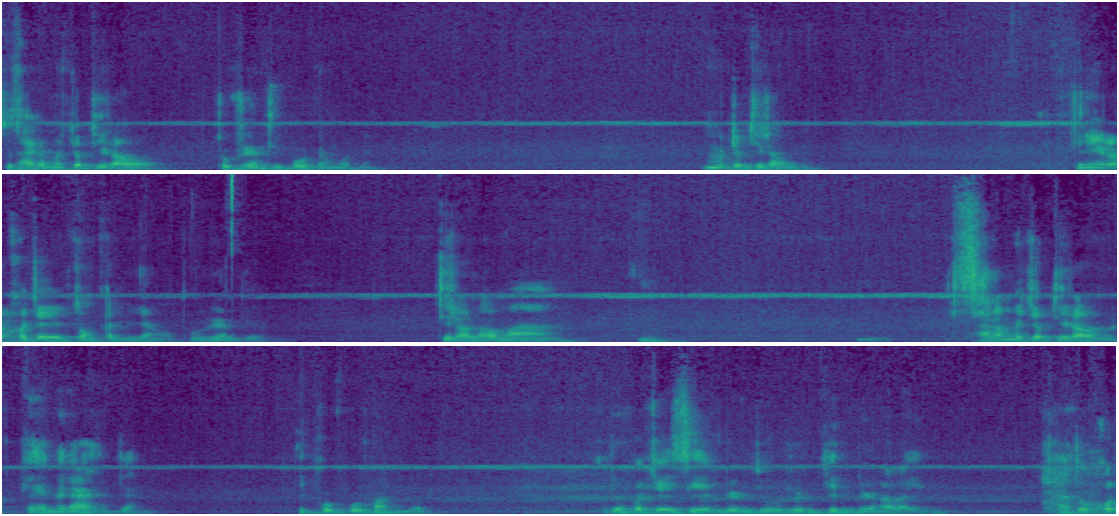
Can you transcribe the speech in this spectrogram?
สุดท้ายก็มาจบที่เรา ทุกเรื่องที่พูดทั้งหมดเนี่ยมันจบที่เรา ทีนี้เราเข้าใจตรงกันหรือยังทุกเรื่องที่ที่เราเล่ามา ถ้าเราไม่จบที่เราแก้ไม่ได้ทุกอย่าง ที่พูดพูดมาทั้งหมดเรื่องปัจจัยเสียงเรื่องอยู่เรื่องกินเรื่องอะไร ถ้าทุกคน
